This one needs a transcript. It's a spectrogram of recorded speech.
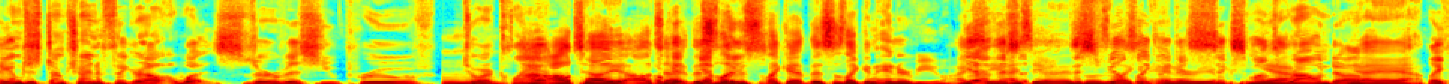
Like, I'm just, I'm trying to figure out what service you prove to our clan. I'll, I'll tell you. I'll tell Okay, you. This, yeah, is like, this is like a this is like an interview. I yeah, see. this, I see. What, this was feels like, like, an like a six month yeah. roundup. Yeah, yeah, yeah. Like,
